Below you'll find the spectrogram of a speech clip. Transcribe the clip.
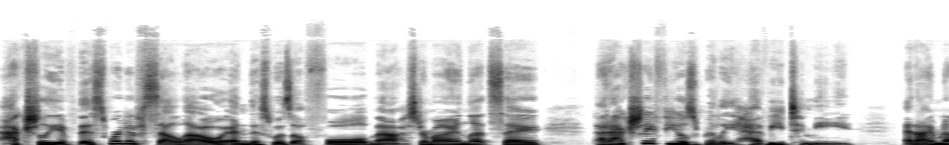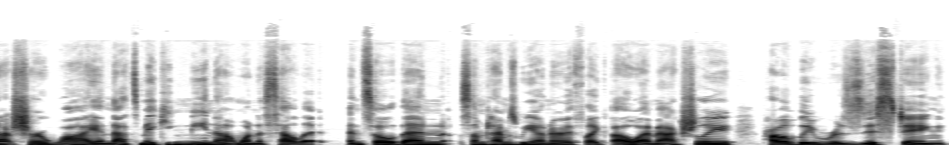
actually, if this were to sell out and this was a full mastermind, let's say, that actually feels really heavy to me. And I'm not sure why. And that's making me not want to sell it. And so then sometimes we unearth, like, oh, I'm actually probably resisting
